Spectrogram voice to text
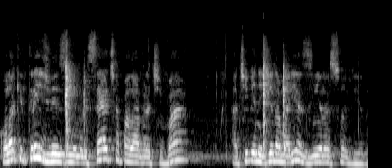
Coloque três vezes o número 7, a palavra ativar. Ative a energia da Mariazinha na sua vida.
